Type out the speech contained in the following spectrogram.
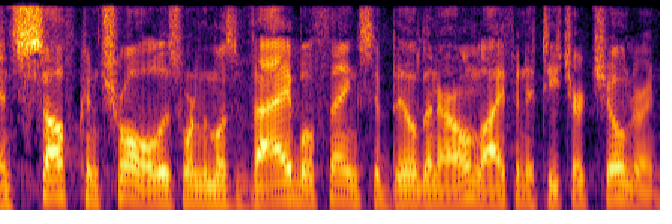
And self control is one of the most valuable things to build in our own life and to teach our children.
